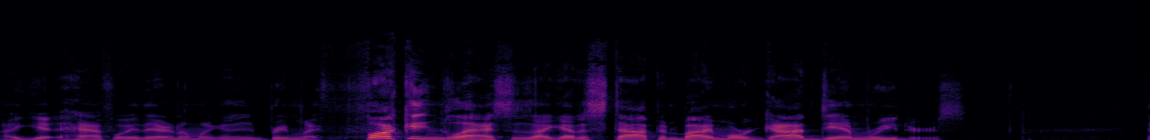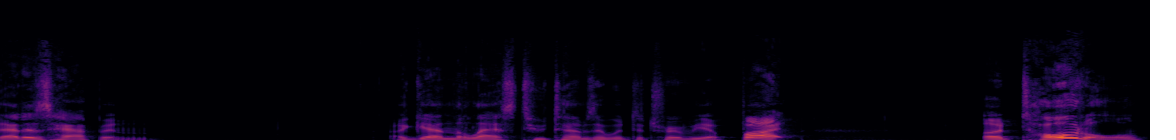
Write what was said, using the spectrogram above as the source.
I get halfway there, and I'm like, I didn't bring my fucking glasses. I got to stop and buy more goddamn readers. That has happened. Again, the last two times I went to trivia, but a total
